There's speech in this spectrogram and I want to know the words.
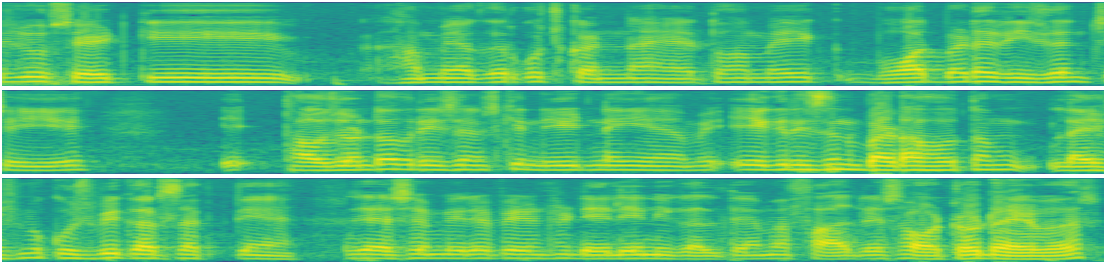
यू सेट कि हमें अगर कुछ करना है तो हमें एक बहुत बड़ा रीज़न चाहिए। थाउज़ेंड ऑफ़ रीजन की नीड नहीं है हमें। एक रीज़न बड़ा हो तो हम लाइफ में कुछ भी कर सकते हैं। जैसे मेरे पेरेंट्स डेली निकलते हैं मैं फादर से ऑटो ड्राइवर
